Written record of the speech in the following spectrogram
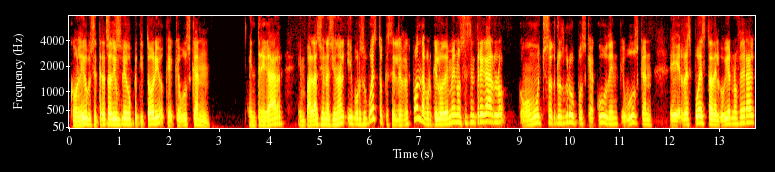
como le digo, pues se trata de un pliego petitorio que, que buscan entregar en Palacio Nacional y por supuesto que se les responda, porque lo de menos es entregarlo, como muchos otros grupos que acuden, que buscan eh, respuesta del gobierno federal,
